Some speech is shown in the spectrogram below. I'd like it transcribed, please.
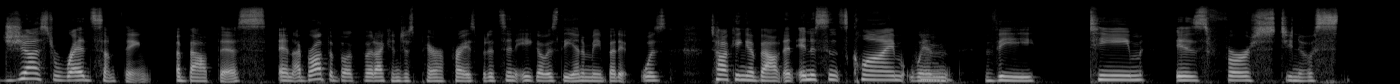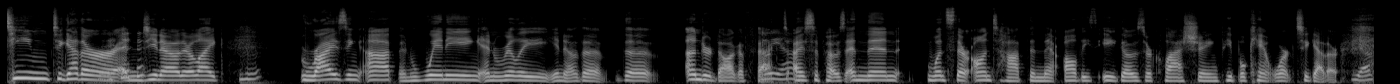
just read something about this, and I brought the book, but I can just paraphrase. But it's in Ego is the Enemy. But it was talking about an innocence climb when the team is first, you know, team together, and you know they're like Mhm. rising up and winning, and really, you know, the the underdog effect, yeah. I suppose. And then once they're on top, then they're, all these egos are clashing. People can't work together. yep,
